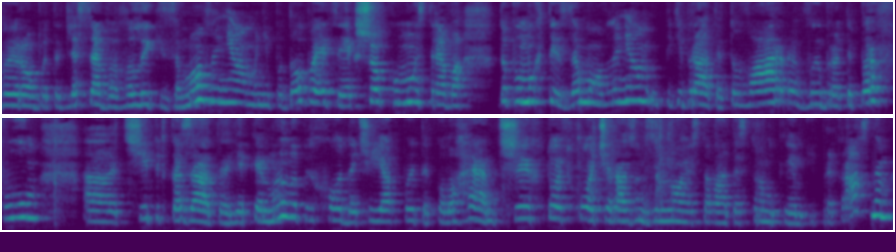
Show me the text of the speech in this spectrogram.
ви робите для себе великі замовлення. Мені подобається. Якщо комусь треба допомогти з замовленням, підібрати товар, вибрати парфум, чи підказати, яке мило підходить, чи як пити кологен, чи хтось хоче разом зі мною ставати струнким і прекрасним,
